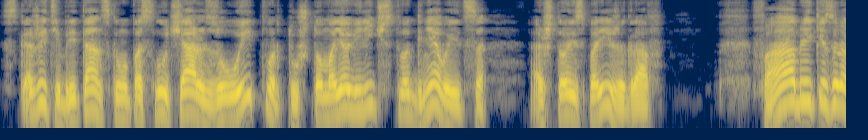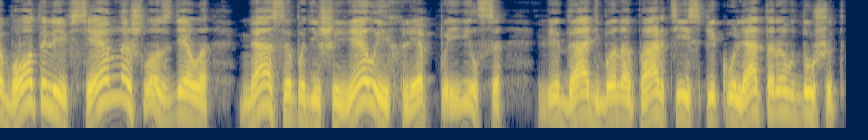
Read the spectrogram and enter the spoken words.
Скажите британскому послу Чарльзу Уитворту, что мое величество гневается, а что из Парижа, граф? Фабрики заработали, всем нашлось дело». Мясо подешевело, и хлеб появился. Видать, Бонапартий спекуляторов душит.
